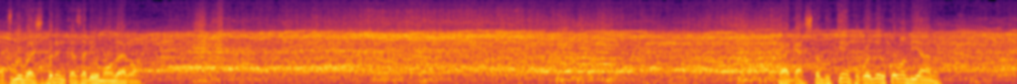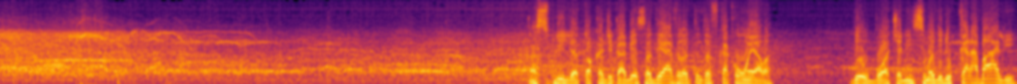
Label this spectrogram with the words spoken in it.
As luvas brancas ali o Mondragon. Vai gastando tempo o goleiro colombiano. Asprilha toca de cabeça de Ávila, tenta ficar com ela. Deu bote ali em cima dele o Carabali.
